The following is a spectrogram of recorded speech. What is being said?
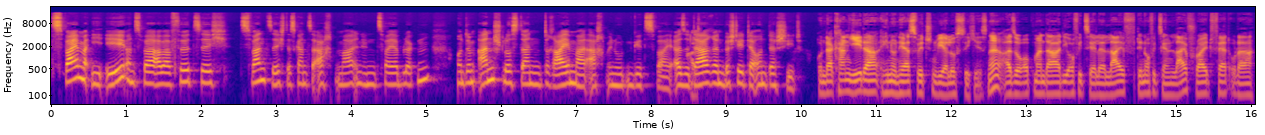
zweimal IE und zwar aber 40 20, das Ganze achtmal in den Zweierblöcken und im Anschluss dann dreimal acht Minuten G2. Also, also darin besteht der Unterschied. Und da kann jeder hin und her switchen, wie er lustig ist. Ne? Also ob man da die offizielle Live, den offiziellen Live-Ride fährt oder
